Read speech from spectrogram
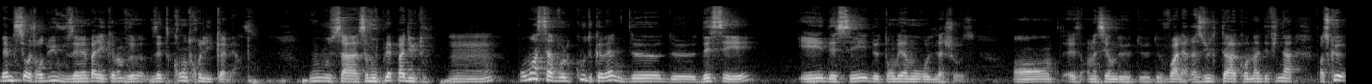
même si aujourd'hui vous aimez pas l'e-commerce, vous, êtes contre l'e-commerce, ou ça ça vous plaît pas du tout. Mhm. Pour moi, ça vaut le coup de quand même de de- d'essayer et d'essayer de tomber amoureux de la chose en, essayant de, voir les résultats qu'on a définis. Parce que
